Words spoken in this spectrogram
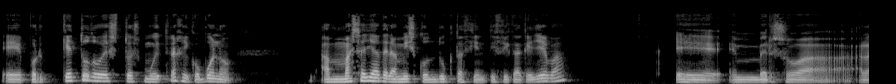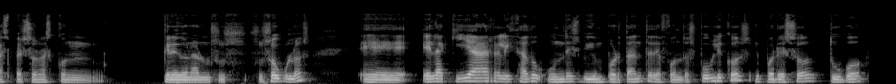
eh, ¿por qué todo esto es muy trágico? Bueno, más allá de la misconducta científica que lleva, eh, en verso a, las personas que le donaron sus, óvulos, eh, él aquí ha realizado un desvío importante de fondos públicos y por eso tuvo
